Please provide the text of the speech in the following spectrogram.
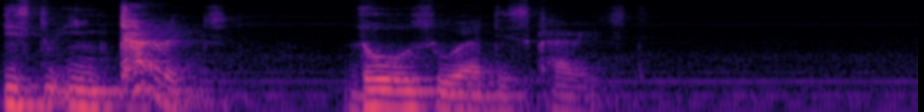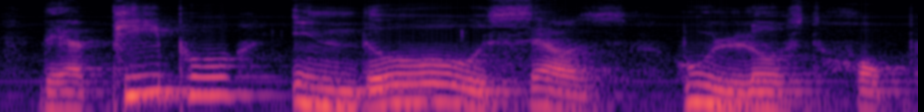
is to encourage those who are discouraged. There are people in those cells who lost hope.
